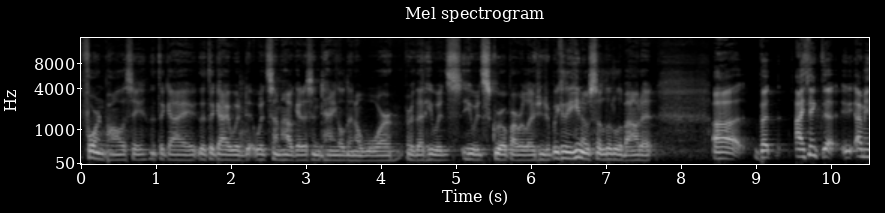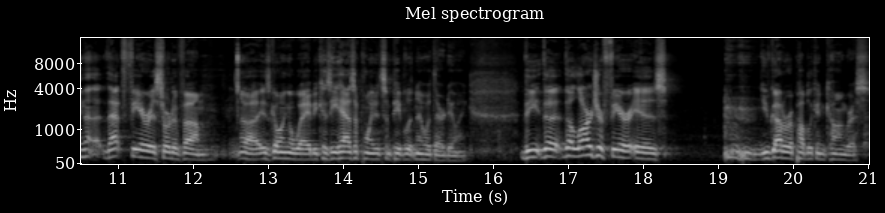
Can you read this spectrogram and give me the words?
foreign policy that the guy that the guy would would somehow get us entangled in a war or that he would he would screw up our relationship because he knows so little about it. Uh, but I think that I mean that, that fear is sort of um, uh, is going away because he has appointed some people that know what they're doing. The the the larger fear is you've got a Republican Congress.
